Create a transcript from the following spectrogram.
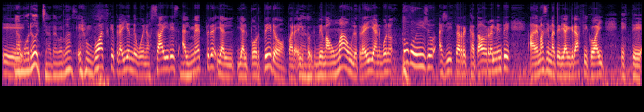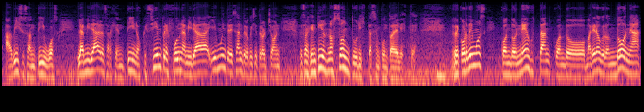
eh, La morocha, ¿te acordás? eh, Watts que traían de Buenos Aires al metro y al, y al portero, para el, de Mau Mau lo traían. Bueno, todo ello allí está rescatado realmente. Además en material gráfico hay este, avisos antiguos. La mirada de los argentinos, que siempre fue una mirada, y es muy interesante lo que dice Trochón, los argentinos no son turistas en Punta del Este. Recordemos cuando Neustadt, cuando Mariano Grondona,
